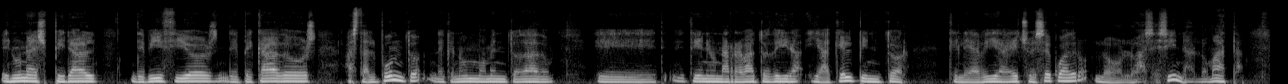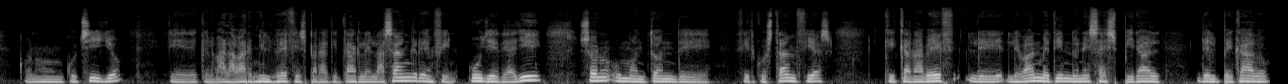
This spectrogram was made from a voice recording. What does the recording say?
en una espiral de vicios, de pecados, hasta el punto de que en un momento dado eh, tiene un arrebato de ira y aquel pintor que le había hecho ese cuadro lo, asesina, lo mata con un cuchillo eh, que le va a lavar mil veces para quitarle la sangre, en fin, huye de allí. Son un montón de circunstancias que cada vez le, le van metiendo en esa espiral del pecado,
